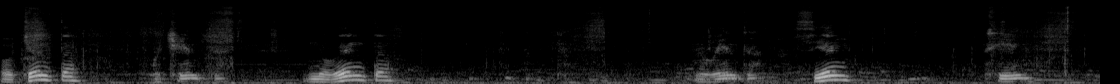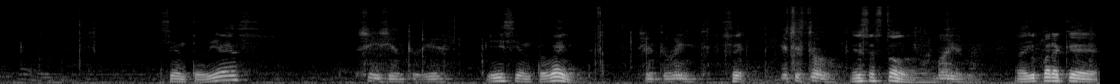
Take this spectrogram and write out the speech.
80, 80, 90, 90, 100, 100. 110 Sí, 110. y 120. 120. Sí, Este es todo. eso es todo. Vaya, hermano. Ahí para que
